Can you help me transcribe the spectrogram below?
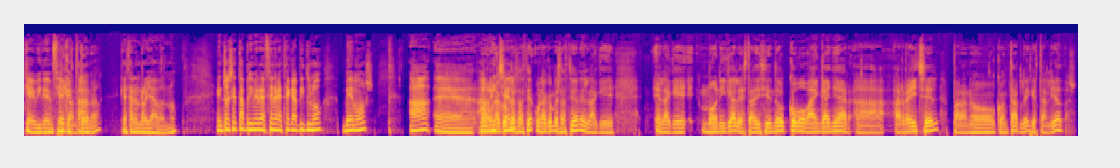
que evidencia que están, que están enrollados, ¿no? Entonces, esta primera escena de este capítulo vemos a, eh, a Bueno, una, Rachel. conversación, una conversación en la que en la que Mónica le está diciendo cómo va a engañar a, a Rachel para no contarle que están liados.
